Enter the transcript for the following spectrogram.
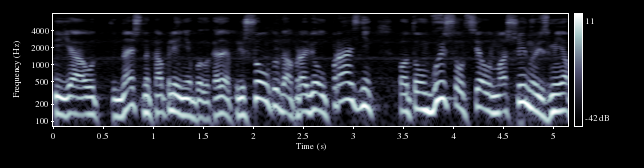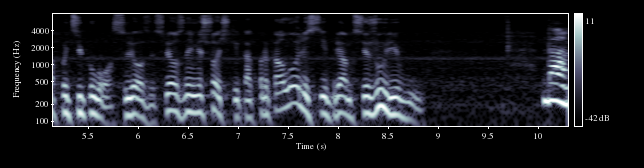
И я вот, знаешь, накопление было, когда я пришел туда, провел праздник, потом вышел, сел в машину, из меня потекло слезы. Слезные мешочки как прокололись, и прям сижу, реву. Да,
